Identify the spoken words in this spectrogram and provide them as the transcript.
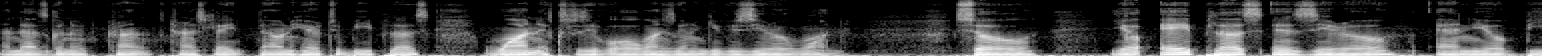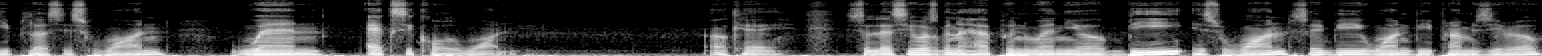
and that's going to tra translate down here to b plus. 1 exclusive or 1 is going to give you 0 1 so your a plus is 0 and your b plus is 1 when x equal 1 okay so let's see what's gonna happen when your b is 1 so b 1 b prime is 0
